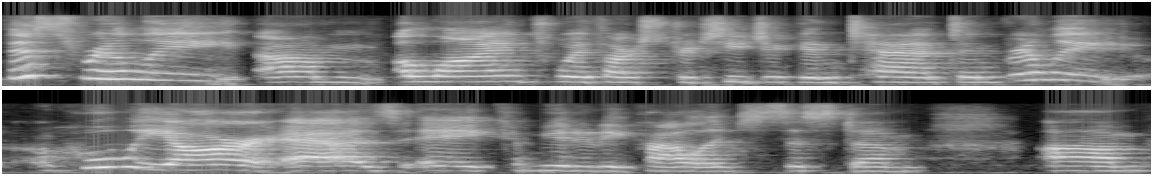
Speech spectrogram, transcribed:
this really um, aligns with our strategic intent and really who we are as a community college system. Um,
